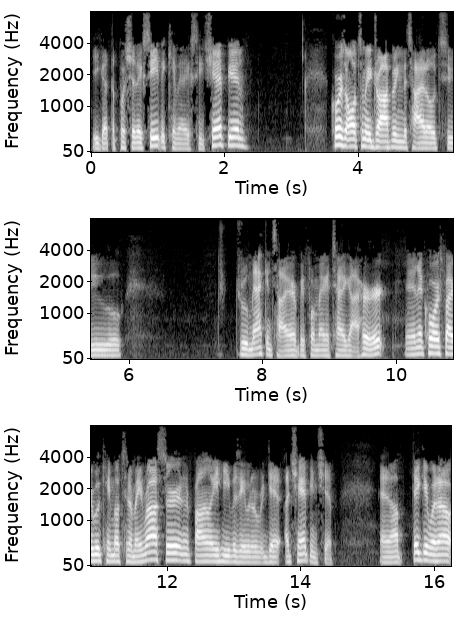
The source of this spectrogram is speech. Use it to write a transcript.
He got the push NXT, became NXT champion. Of course, ultimately dropping the title to Drew McIntyre before McIntyre got hurt. And of course, Byru came up to the main roster, and finally he was able to get a championship. And I'm thinking, when I,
